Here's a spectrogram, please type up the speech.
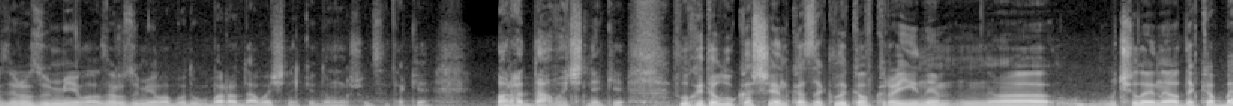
Зрозуміло, зрозуміло, буду бородавочники. Думаю, що це таке бородавочники. Слухайте, Лукашенка закликав країни члени АДКБ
